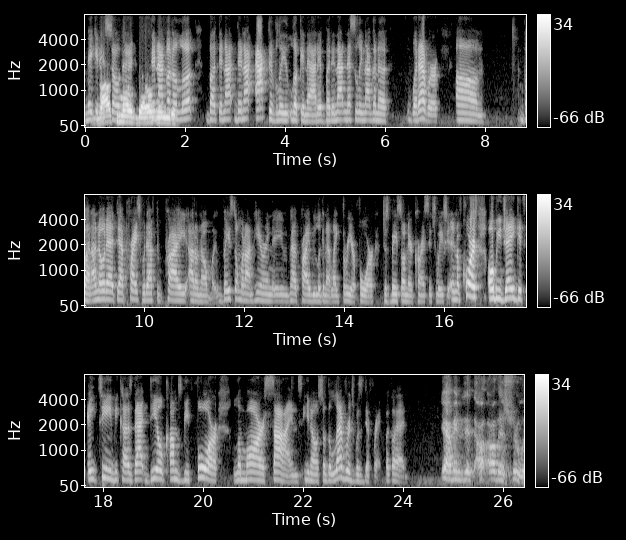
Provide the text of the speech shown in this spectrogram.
making Baltimore it so that they're not going to look, but they're not they're not actively looking at it, but they're not necessarily not going to whatever. Um, but I know that that price would have to probably, I don't know, based on what I'm hearing, they would probably be looking at like three or four just based on their current situation. And of course, OBJ gets 18 because that deal comes before Lamar signs, you know, so the leverage was different. But go ahead. Yeah, I mean, all, that's true.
